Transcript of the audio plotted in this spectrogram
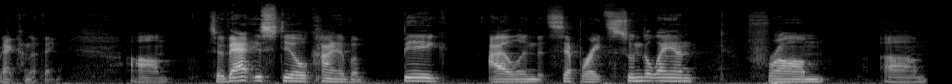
that kind of thing. Um, so that is still kind of a big island that separates Sundaland from um,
